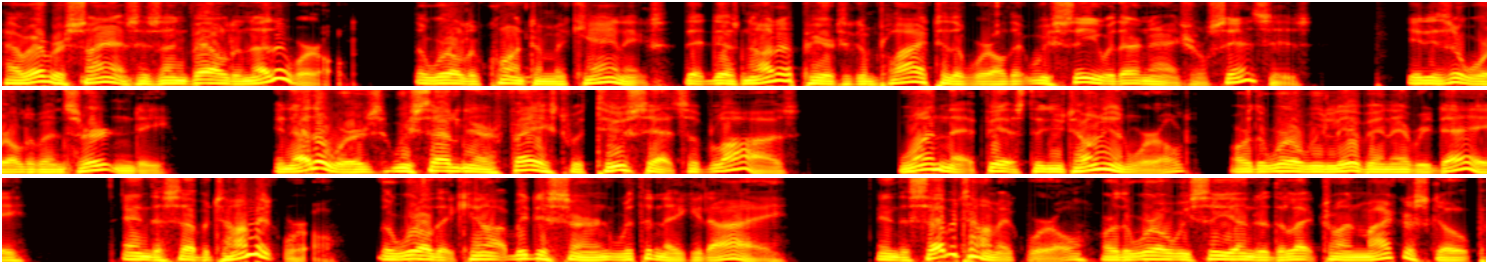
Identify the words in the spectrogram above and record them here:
However, science has unveiled another world, the world of quantum mechanics that does not appear to comply to the world that we see with our natural senses. It is a world of uncertainty. In other words, we suddenly are faced with two sets of laws one that fits the Newtonian world, or the world we live in every day, and the subatomic world, the world that cannot be discerned with the naked eye. In the subatomic world, or the world we see under the electron microscope,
